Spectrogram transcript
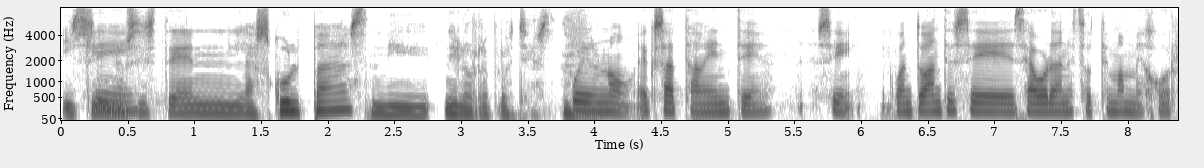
y que no existen las culpas ni, ni los reproches. Pues no, exactamente sí. Cuanto antes se, se abordan estos temas, mejor.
